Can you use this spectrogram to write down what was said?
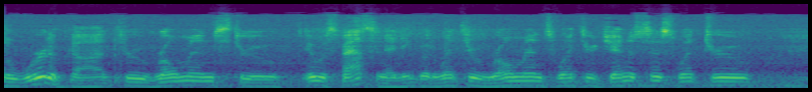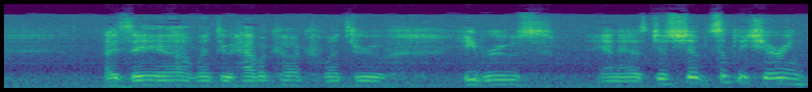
the Word of God through Romans, through it was fascinating, but it went through Romans, went through Genesis, went through Isaiah, went through Habakkuk, went through Hebrews, and as just simply sharing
